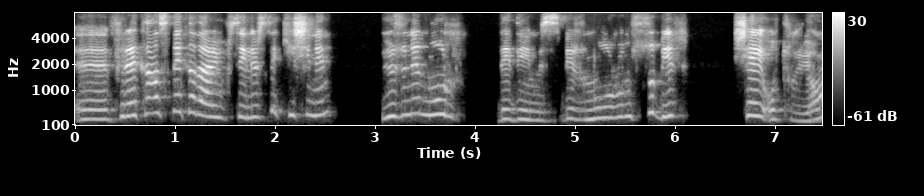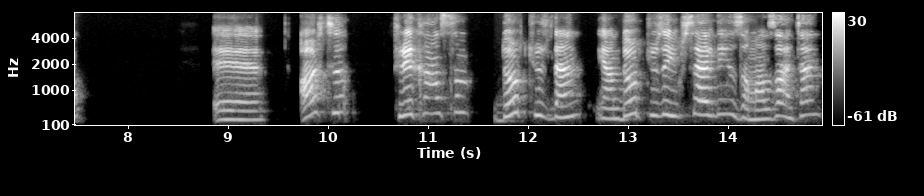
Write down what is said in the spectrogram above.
E, frekans ne kadar yükselirse kişinin yüzüne nur dediğimiz bir nurumsu bir şey oturuyor. E, artı frekansın 400'den yani 400'e yükseldiğin zaman zaten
